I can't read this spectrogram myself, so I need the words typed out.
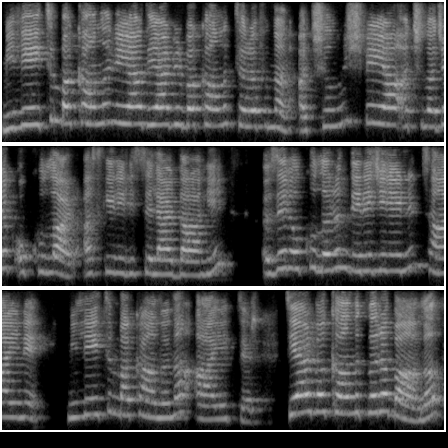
Milli Eğitim Bakanlığı veya diğer bir bakanlık tarafından açılmış veya açılacak okullar, askeri liseler dahil, özel okulların derecelerinin tayini Milli Eğitim Bakanlığı'na aittir. Diğer bakanlıklara bağlı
